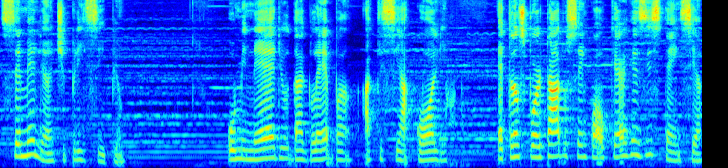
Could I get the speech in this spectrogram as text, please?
semelhante princípio. O minério da gleba a que se acolhe é transportado sem qualquer resistência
